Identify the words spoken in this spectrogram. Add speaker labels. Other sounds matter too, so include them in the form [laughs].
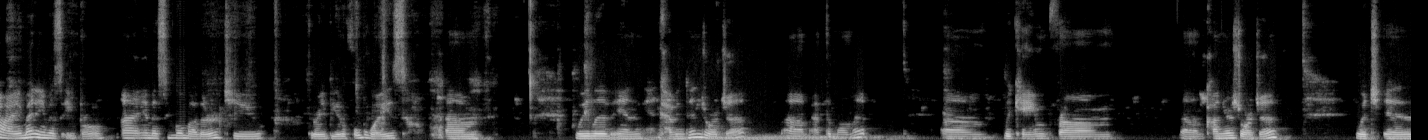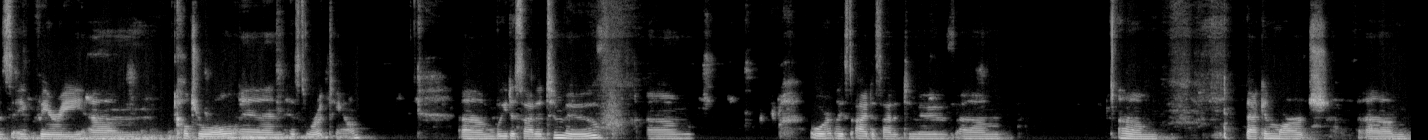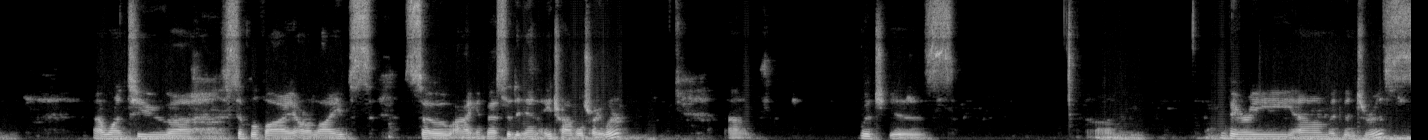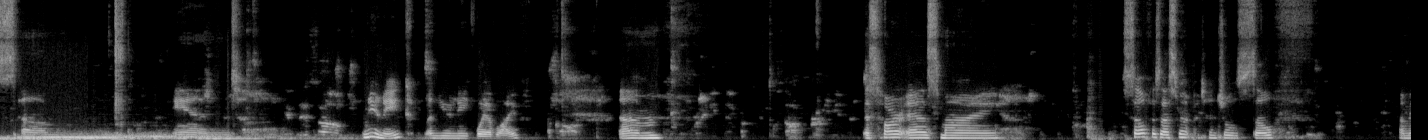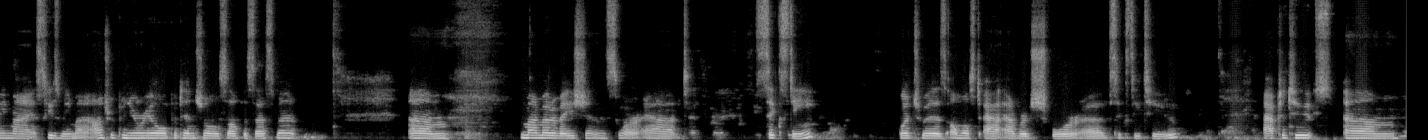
Speaker 1: Hi, my name is April. I am a single mother to three beautiful boys. Um, we live in Covington, Georgia um, at the moment. Um, we came from um, Conyers, Georgia, which is a very um, cultural and historic town. Um, we decided to move, or at least I decided to move um, um, back in March. Um, I wanted to uh, simplify our lives, so I invested in a travel trailer, um, which is um, very um, adventurous and unique, a unique way of life. Um, as far as my self assessment potential, self, I mean, my, excuse me, my entrepreneurial potential self assessment, um, my motivations were at 60, which was almost at average score of 62. Aptitudes um,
